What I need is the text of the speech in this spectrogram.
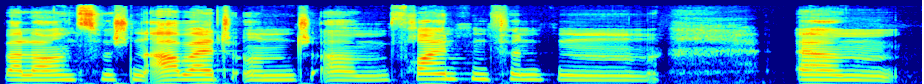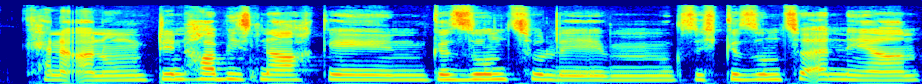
Balance zwischen Arbeit und ähm, Freunden finden, ähm, keine Ahnung, den Hobbys nachgehen, gesund zu leben, sich gesund zu ernähren.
